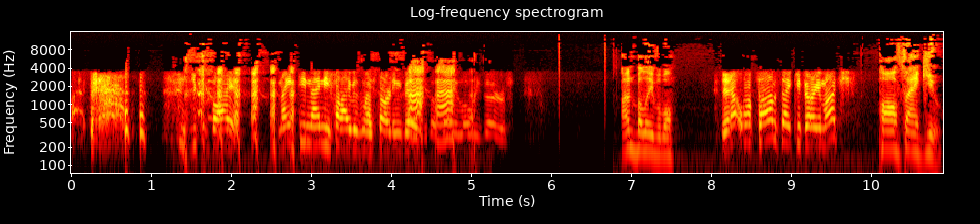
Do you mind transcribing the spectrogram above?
you can buy it. 1995 is my starting bid. It's a very low reserve. Unbelievable. Yeah, well, Tom, thank you very much. Paul, thank you.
